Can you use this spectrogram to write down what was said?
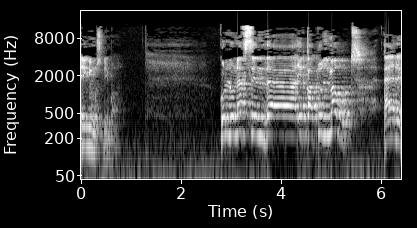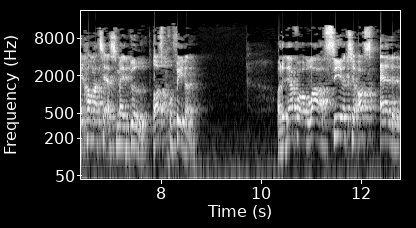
ikke muslimerne. Kullu nafsin dha'iqatul maut. Alle kommer til at smage død, også profeterne. Og det er derfor Allah siger til os alle,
